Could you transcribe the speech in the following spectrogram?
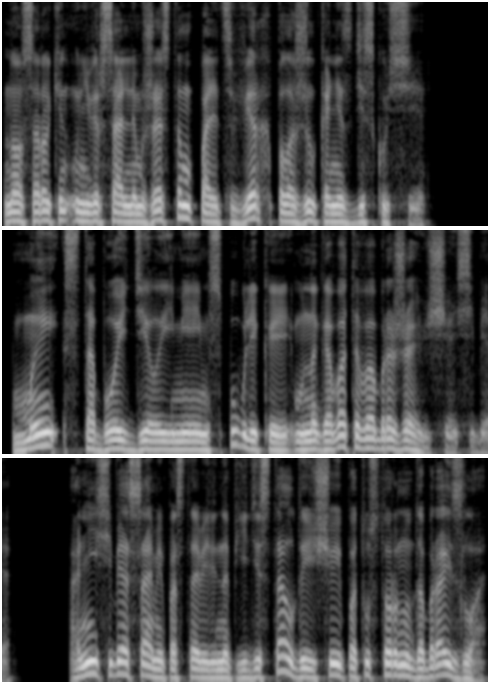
Но Сорокин универсальным жестом, палец вверх, положил конец дискуссии. Мы с тобой дело имеем с публикой, многовато воображающей о себе. Они себя сами поставили на пьедестал, да еще и по ту сторону добра и зла.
